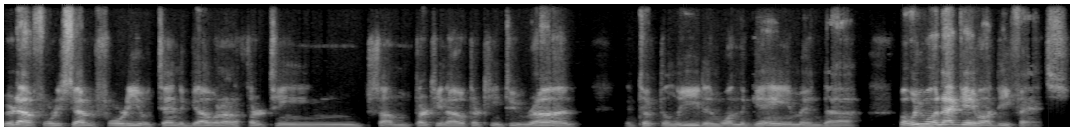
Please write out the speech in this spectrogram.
we were down 47 40 with 10 to go, went on a 13 something, 13 0, 13 2 run and took the lead and won the game. And, uh, but we won that game on defense.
